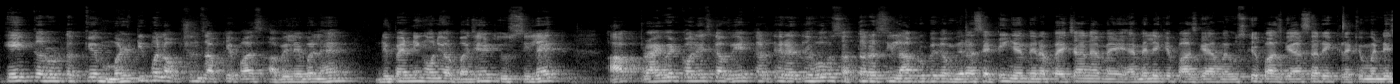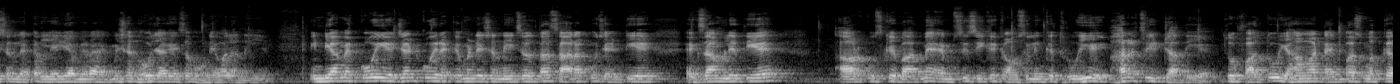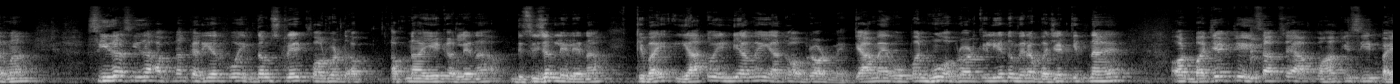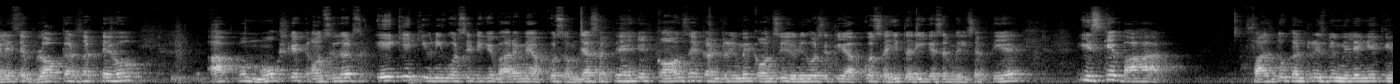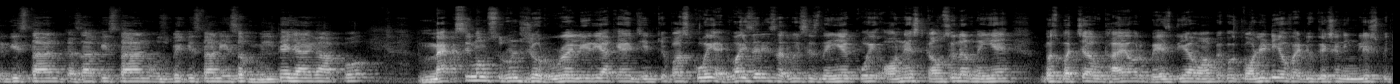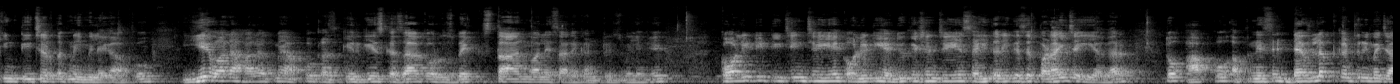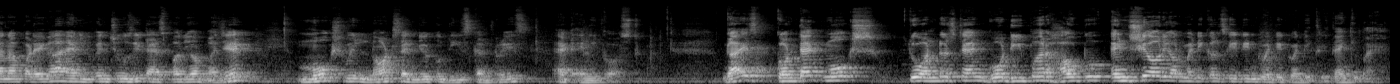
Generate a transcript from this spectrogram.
एक करोड़ तक के मल्टीपल ऑप्शंस आपके पास अवेलेबल हैं। Depending on your budget you select आप प्राइवेट कॉलेज का वेट करते रहते हो, सत्तर अस्सी लाख रुपए का मेरा सेटिंग है, मेरा पहचान है, मैं एमएलए के पास गया, मैं उसके पास गया सर एक रिकमेंडेशन लेटर ले लिया, मेरा एडमिशन हो जाएगा, ये सब होने वाला नहीं है। इंडिया में कोई एजेंट कोई रिकमेंडेशन नहीं चलता, सारा कुछ एनटीए एग्ज़ाम लेती है, और उसके बाद में एमसीसी के काउंसलिंग के थ्रू ही हर सीट जाती है। तो फालतू यहाँ वहाँ टाइम पास मत करना। सीधा सीधा अपना करियर को एकदम स्ट्रेट फॉरवर्ड अप, अपना ये कर लेना डिसीज़न ले लेना कि भाई या तो इंडिया में या तो अब्रॉड में। क्या मैं ओपन हूँ अब्रॉड के लिए तो मेरा बजट कितना है? और बजट के हिसाब से आप वहाँ की सीट पहले से ब्लॉक कर सकते हो। आपको मोक्ष के काउंसिलर्स एक एक यूनिवर्सिटी के बारे में आपको समझा सकते हैं कि कौन से कंट्री में कौन सी यूनिवर्सिटी आपको सही तरीके से मिल सकती है। इसके बाहर फालतू कंट्रीज़ भी मिलेंगे, किर्गिस्तान, कजाकिस्तान, उज्बेकिस्तान, ये सब मिलते जाएगा आपको। मैक्सिमम स्टूडेंट्स जो रूरल एरिया के हैं, जिनके पास कोई एडवाइजरी सर्विसेज़ नहीं है, कोई ऑनेस्ट काउंसलर नहीं है, बस बच्चा उठाया और भेज दिया, वहाँ पे कोई quality of education English speaking teacher तक नहीं मिलेगा आपको। ये वाला हालत में आपको किर्गिज, कजाक और उज्बेकिस्तान वाले सारे कंट्रीज़ मिलेंगे। क्वालिटी टीचिंग चाहिए क्वालिटी एजुकेशन चाहिए, सही तरीके से पढ़ाई चाहिए अगर तो आपको अपने से डेवलप्ड कंट्री में जाना पड़ेगा and you can choose it as per your budget Moksh will not send you to these countries at any cost Moksh to understand go deeper how to ensure your medical seat in 2023 thank you bye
